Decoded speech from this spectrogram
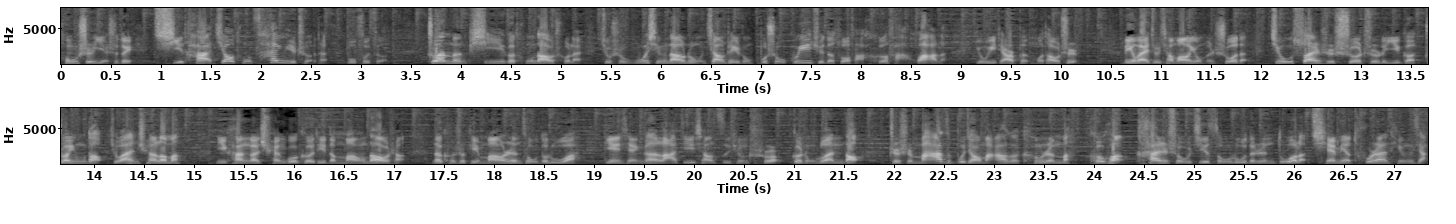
同时也是对其他交通参与者的不负责。专门辟一个通道出来，就是无形当中将这种不守规矩的做法合法化了，有一点本末倒置。另外，就像网友们说的，就算是设置了一个专用道，就安全了吗？你看看全国各地的盲道上，那可是给盲人走的路啊！电线杆、垃圾箱、自行车，各种乱道，这是麻子不叫麻子坑人嘛？何况看手机走路的人多了，前面突然停下，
